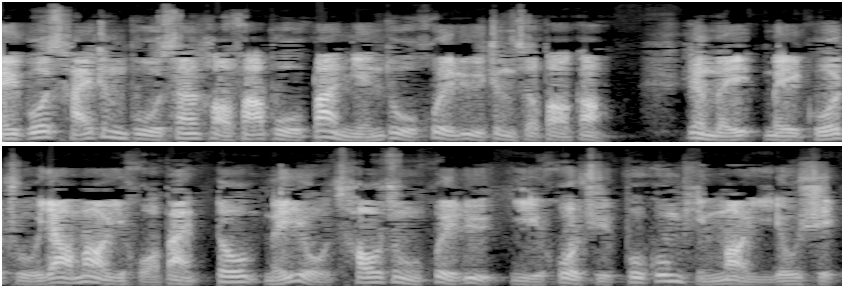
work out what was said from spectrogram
美国财政部三号发布半年度汇率政策报告认为美国主要贸易伙伴都没有操纵汇率以获取不公平贸易优势。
